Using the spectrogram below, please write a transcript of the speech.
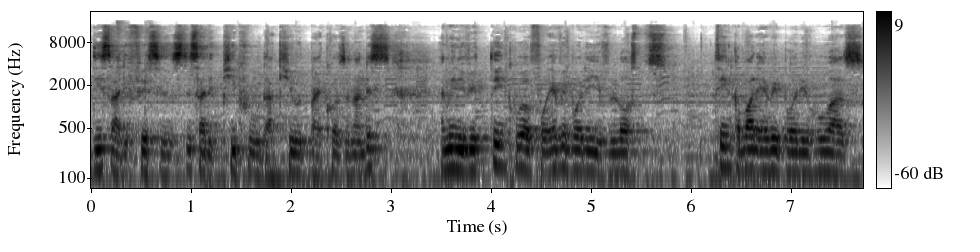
These are the faces, these are the people that killed my cousin. And this, I mean, if you think well for everybody you've lost, think about everybody who has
